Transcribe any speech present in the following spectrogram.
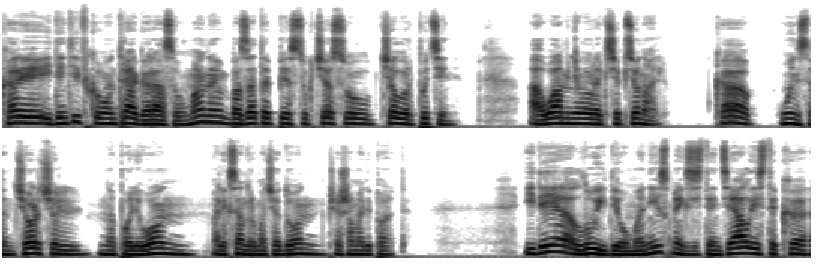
care identifică o întreagă rasă umană bazată pe succesul celor puțini a oamenilor excepționali, ca Winston Churchill, Napoleon, Alexandru Macedon și așa mai departe. Ideea lui de umanism existențial este că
